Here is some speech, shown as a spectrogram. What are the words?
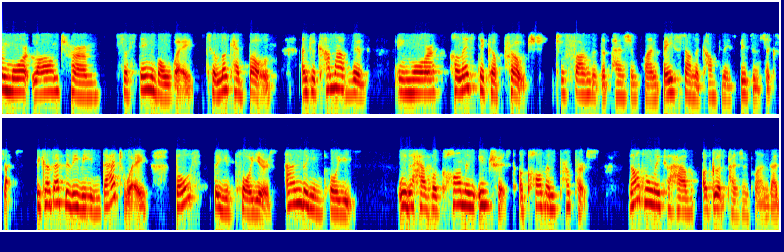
a more long-term sustainable way to look at both and to come up with a more holistic approach to fund the pension plan based on the company's business success? Because I believe in that way, both the employers and the employees would have a common interest, a common purpose, not only to have a good pension plan that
